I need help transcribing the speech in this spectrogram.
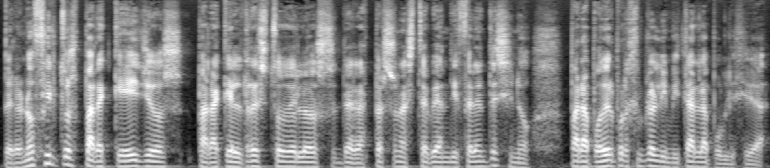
Pero no filtros para que ellos, para que el resto de, los, de las personas te vean diferentes, sino para poder, por ejemplo, limitar la publicidad.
